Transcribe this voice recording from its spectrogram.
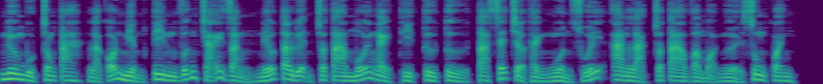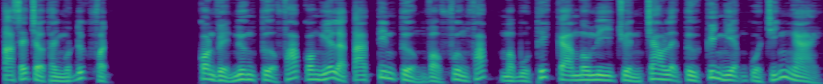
Nương bụt trong ta là có niềm tin vững chãi rằng nếu ta luyện cho ta mỗi ngày thì từ từ ta sẽ trở thành nguồn suối an lạc cho ta và mọi người xung quanh, ta sẽ trở thành một đức Phật. Còn về nương tựa Pháp có nghĩa là ta tin tưởng vào phương pháp mà Bụt Thích Ca Mâu Ni truyền trao lại từ kinh nghiệm của chính Ngài.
